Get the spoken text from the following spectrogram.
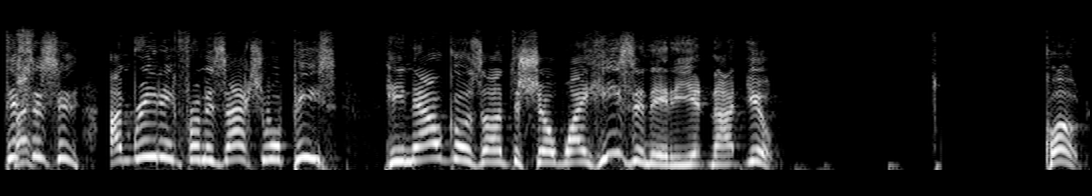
This is his, I'm reading from his actual piece. He now goes on to show why he's an idiot, not you. Quote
